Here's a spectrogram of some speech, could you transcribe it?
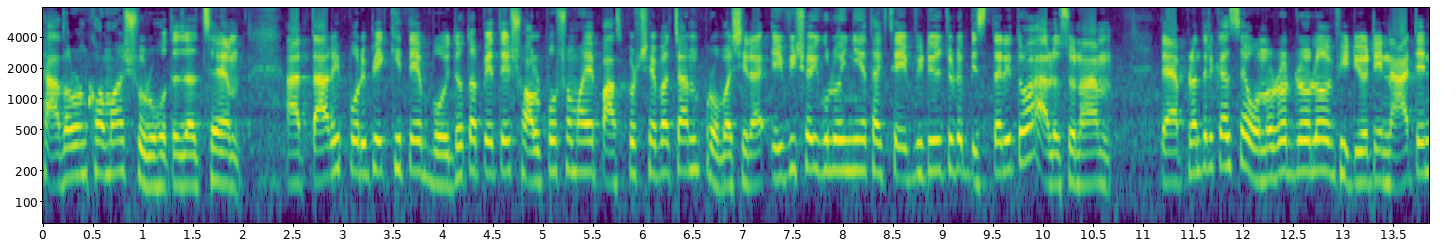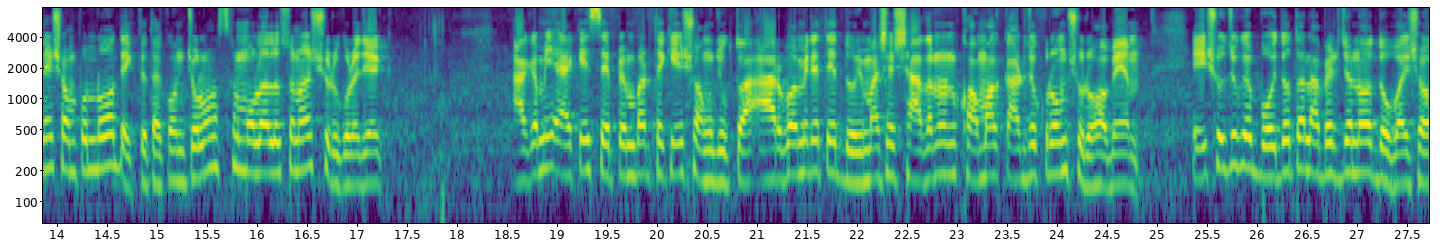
সাধারণ ক্ষমা শুরু হতে যাচ্ছে। আর তারই পরিপ্রেক্ষিতে বৈধতা পেতে স্বল্প সময়ে পাসপোর্ট সেবা চান প্রবাসীরা। এই বিষয়গুলোই নিয়ে থাকছে এই ভিডিও জুড়ে বিস্তারিত আলোচনা। তাই আপনাদের কাছে অনুরোধ রইল, ভিডিওটি না টেনে সম্পূর্ণ দেখতে থাকুন। চলুন আজকের মূল আলোচনা শুরু করে যাক। আগামী একই সেপ্টেম্বর থেকে সংযুক্ত আরব আমিরাতে দুই মাসের সাধারণ ক্ষমা কার্যক্রম শুরু হবে। এই সুযোগে বৈধতা লাভের জন্য দুবাই সহ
